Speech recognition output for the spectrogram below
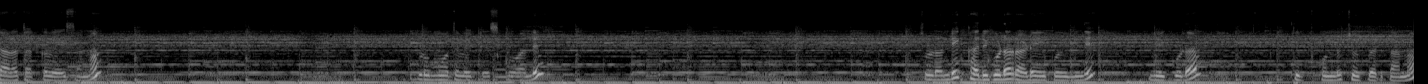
చాలా తక్కువ వేసాను. ఇప్పుడు మూత పెట్టేసుకోవాలి. చూడండి కర్రీ కూడా రెడీ అయిపోయింది. మీకు కూడా తిప్పుకుంటూ చూపెడతాను.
